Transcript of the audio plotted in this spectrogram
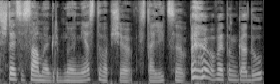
считается самое грибное место вообще в столице в этом году.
